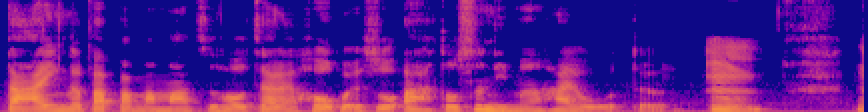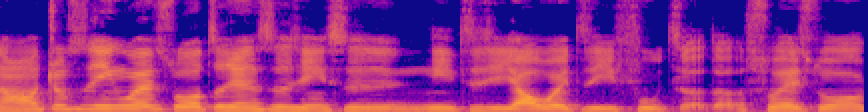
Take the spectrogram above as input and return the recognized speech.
答应了爸爸妈妈之后再来后悔说啊，都是你们害我的。嗯，然后就是因为说这件事情是你自己要为自己负责的，所以说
